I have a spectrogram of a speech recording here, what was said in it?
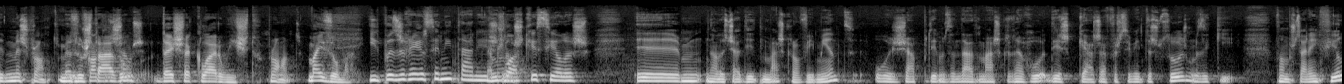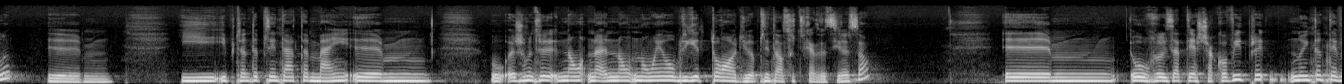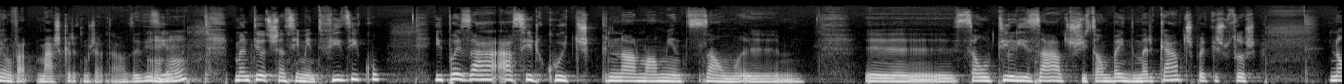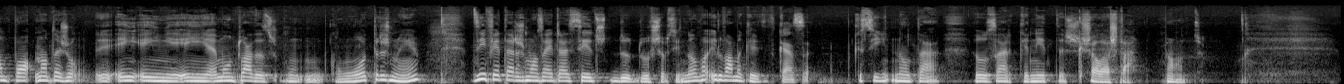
mas pronto. Mas o Estado achamos... deixa claro isto. Pronto. Mais uma. E depois as regras sanitárias, Vamos não esquecê-las. Não deixar de ir de máscara, obviamente. Hoje já podemos andar de máscara na rua, desde que haja afastamento das pessoas, mas aqui vamos estar em fila. E, e portanto, apresentar também. Não, não, não é obrigatório apresentar o certificado de vacinação, um, ou realizar testes à Covid, no entanto devem levar máscara, como já estávamos a dizer, uhum. manter o distanciamento físico e depois há, há circuitos que normalmente são eh, são utilizados e são bem demarcados para que as pessoas não, não estejam em, em, em amontoadas com, com, outras, não é? Desinfetar as mãos à entrada e sair do, do estabelecimento e levar uma caneta de casa, porque assim não está a usar canetas. Que já lá está. Pronto.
